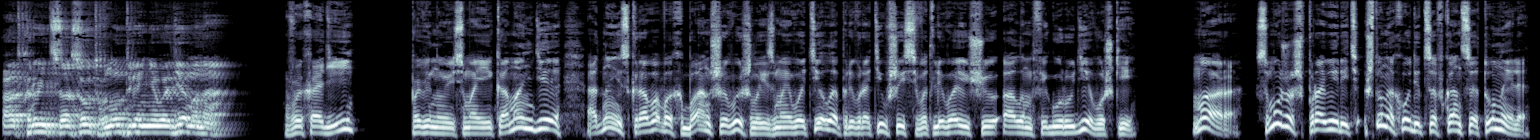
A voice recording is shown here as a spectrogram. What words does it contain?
«Открыть сосуд внутреннего демона!» «Выходи!» Повинуясь моей команде, одна из кровавых банши вышла из моего тела, превратившись в отливающую алым фигуру девушки. «Мара, сможешь проверить, что находится в конце туннеля?»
